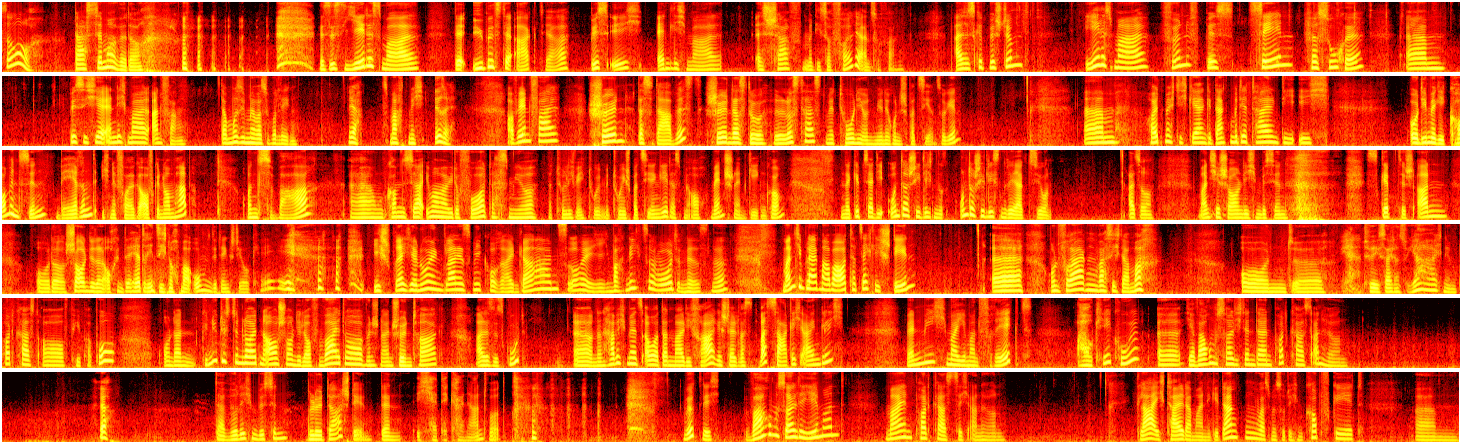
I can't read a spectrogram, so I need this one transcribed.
So, da sind wir wieder. Es ist jedes Mal der übelste Akt, ja, bis ich endlich mal es schaffe, mit dieser Folge anzufangen. Also es gibt bestimmt jedes Mal fünf bis zehn Versuche, ähm, bis ich hier endlich mal anfange. Da muss ich mir was überlegen. Ja, es macht mich irre. Auf jeden Fall schön, dass du da bist. Schön, dass du Lust hast, mit Toni und mir eine Runde spazieren zu gehen. Ähm, heute möchte ich gerne Gedanken mit dir teilen, die ich oder oh, die mir gekommen sind, während ich eine Folge aufgenommen habe. Und zwar ähm, kommt es ja immer mal wieder vor, dass mir, natürlich, wenn ich mit Toni spazieren gehe, dass mir auch Menschen entgegenkommen. Und da gibt es ja die unterschiedlichen, unterschiedlichsten Reaktionen. Also manche schauen dich ein bisschen skeptisch an oder schauen dir dann auch hinterher, drehen sich nochmal um. Du denkst dir, okay, ich spreche nur in ein kleines Mikro rein, ganz ruhig. Ich mache nichts Verbotenes. Ne? Manche bleiben aber auch tatsächlich stehen äh, und fragen, was ich da mache. Und äh, ja, natürlich sage ich dann so, ja, ich nehme einen Podcast auf, pipapo. Und dann genügt es den Leuten auch schon, die laufen weiter, wünschen einen schönen Tag, alles ist gut. Äh, und dann habe ich mir jetzt aber dann mal die Frage gestellt, was, was sage ich eigentlich? Wenn mich mal jemand fragt, ah, okay, cool, äh, ja, warum soll ich denn deinen Podcast anhören? Ja, da würde ich ein bisschen blöd dastehen, denn ich hätte keine Antwort. Wirklich, warum sollte jemand meinen Podcast sich anhören? Klar, ich teile da meine Gedanken, was mir so durch den Kopf geht. Ähm,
